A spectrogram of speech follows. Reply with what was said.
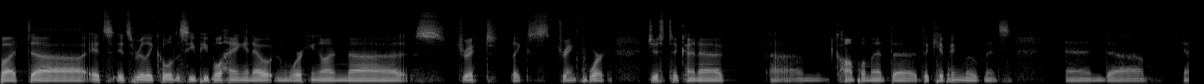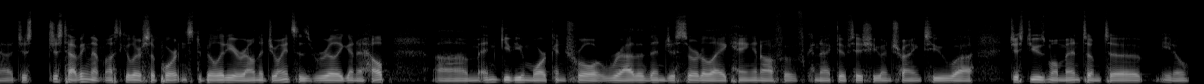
But uh, it's it's really cool to see people hanging out and working on uh, strict like strength work just to kind of um, complement the the kipping movements. And uh, yeah, just just having that muscular support and stability around the joints is really going to help um, and give you more control rather than just sort of like hanging off of connective tissue and trying to uh, just use momentum to you know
